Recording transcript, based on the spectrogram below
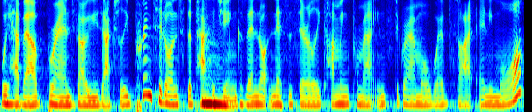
we have our brand values actually printed onto the mm. packaging because they're not necessarily coming from our Instagram or website anymore.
